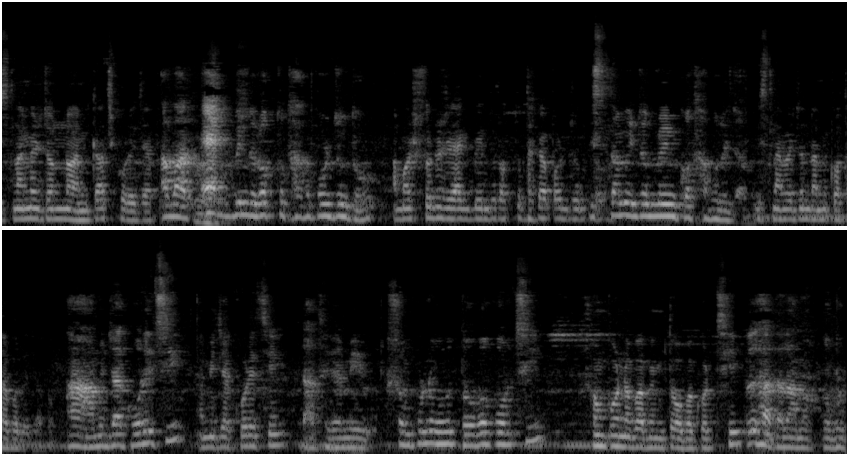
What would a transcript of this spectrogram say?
ইসলামের জন্য আমি কাজ করে যাব। আমার এক বিন্দু রক্ত থাকা পর্যন্ত আমার শরীরে এক বিন্দু রক্ত থাকা পর্যন্ত ইসলামের জন্যই আমি কথা বলে যাব। ইসলামের জন্য আমি কথা বলে যাব। হ্যাঁ আমি যা করেছি আমি যা করেছি তা থেকে আমি সম্পূর্ণভাবে তৌবা করছি। সম্পূর্ণভাবে আমি তওবা করছি। আল্লাহ তাআলা আমাকে কবুল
